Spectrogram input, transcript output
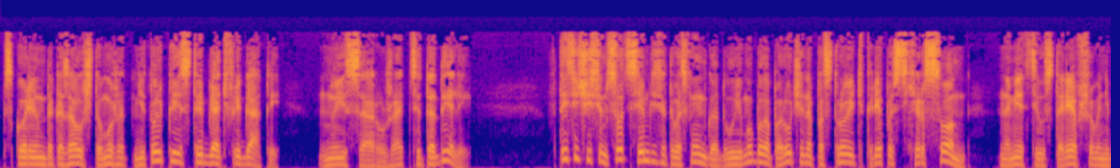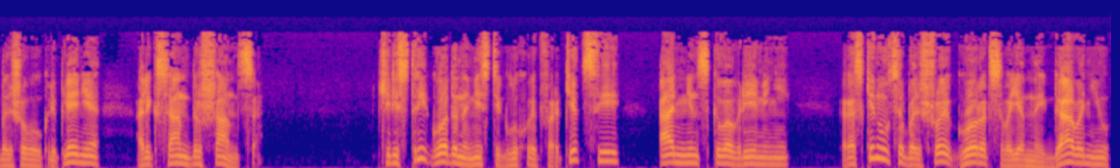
Вскоре он доказал, что может не только истреблять фрегаты, но и сооружать цитадели. В 1778 году ему было поручено построить крепость Херсон на месте устаревшего небольшого укрепления Александр Шанца. Через три года на месте глухой фортеции Аннинского времени раскинулся большой город с военной гаванью,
